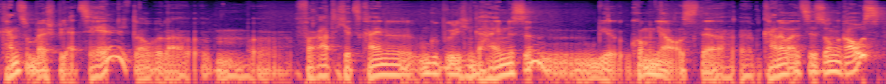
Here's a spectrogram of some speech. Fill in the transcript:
kann zum Beispiel erzählen, ich glaube, da ähm, äh, verrate ich jetzt keine ungebührlichen Geheimnisse. Wir kommen ja aus der äh, Karnevalssaison raus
